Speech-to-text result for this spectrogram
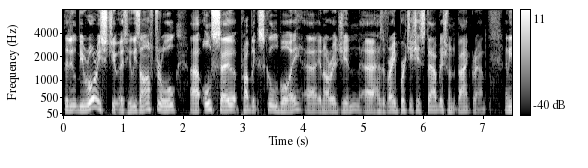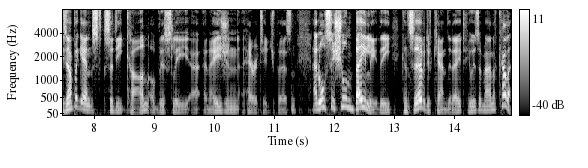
that it'll be Rory Stewart, who is after all uh, also a public school boy Uh, in origin, uh, has a very British establishment background, and he's up against Sadiq Khan, obviously uh, an Asian heritage person, and also Shaun Bailey, the Conservative candidate, who is a man of colour.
